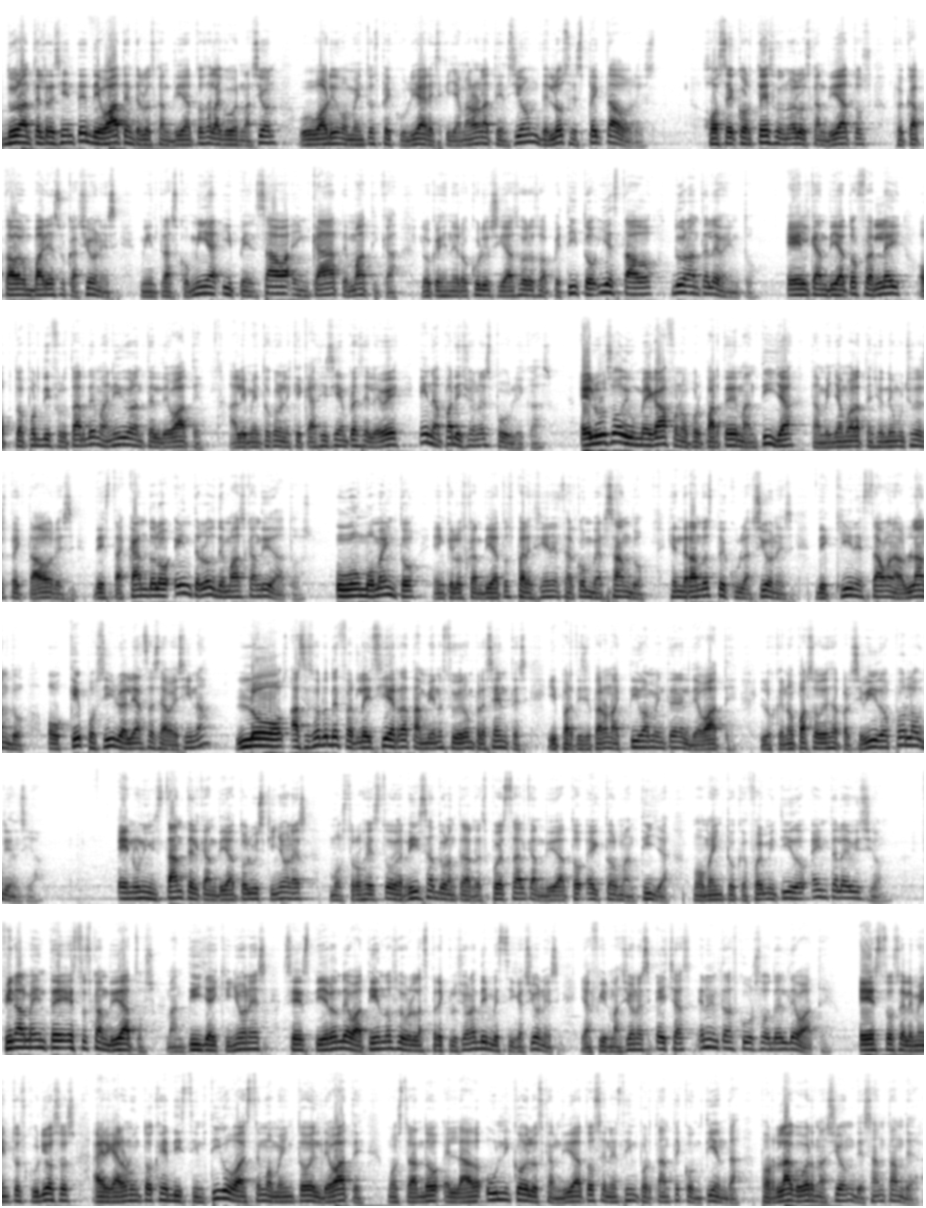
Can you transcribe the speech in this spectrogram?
Durante el reciente debate entre los candidatos a la gobernación hubo varios momentos peculiares que llamaron la atención de los espectadores. José Cortés, uno de los candidatos, fue captado en varias ocasiones mientras comía y pensaba en cada temática, lo que generó curiosidad sobre su apetito y estado durante el evento. El candidato Ferley optó por disfrutar de maní durante el debate, alimento con el que casi siempre se le ve en apariciones públicas. El uso de un megáfono por parte de Mantilla también llamó la atención de muchos espectadores, destacándolo entre los demás candidatos. Hubo un momento en que los candidatos parecían estar conversando, generando especulaciones de quién estaban hablando o qué posible alianza se avecina. Los asesores de Ferley Sierra también estuvieron presentes y participaron activamente en el debate, lo que no pasó desapercibido por la audiencia. En un instante el candidato Luis Quiñones mostró gesto de risa durante la respuesta del candidato Héctor Mantilla, momento que fue emitido en televisión. Finalmente, estos candidatos, Mantilla y Quiñones, se despidieron debatiendo sobre las preclusiones de investigaciones y afirmaciones hechas en el transcurso del debate. Estos elementos curiosos agregaron un toque distintivo a este momento del debate, mostrando el lado único de los candidatos en esta importante contienda por la gobernación de Santander.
